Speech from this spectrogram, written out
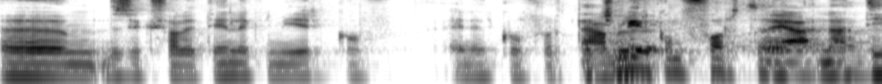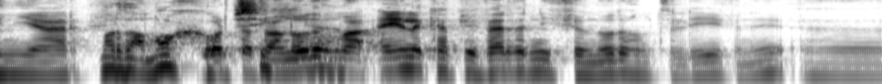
Um, dus ik zal uiteindelijk meer in een comfortabele... meer comfort. ja, na tien jaar maar dan nog, wordt dat wel nodig. Ja. Maar eigenlijk heb je verder niet veel nodig om te leven. Hè. Uh,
